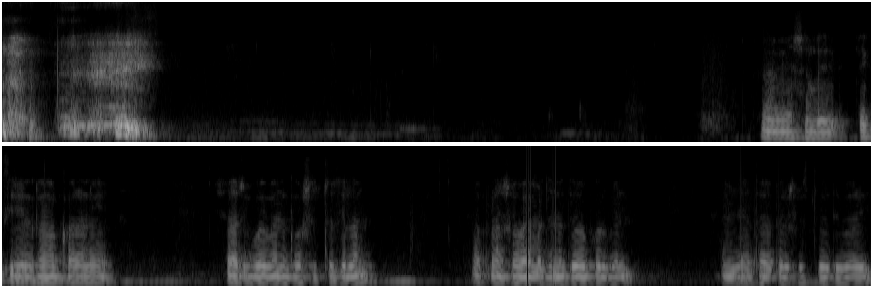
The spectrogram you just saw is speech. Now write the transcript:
আমি আসলে অ্যাক্সিডেন্ট হওয়ার কারণে শারীরিকভাবে অনেক অসুস্থ ছিলাম। আপনারা সবাই আমার জন্য দোয়া করবেন। আমি যেন তাড়াতাড়ি সুস্থ হতে পারি।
